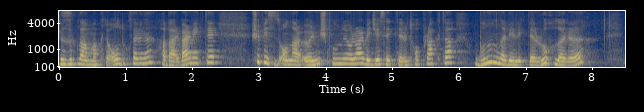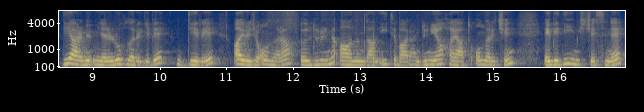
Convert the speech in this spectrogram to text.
rızıklanmakta olduklarını haber vermekte. Şüphesiz onlar ölmüş bulunuyorlar ve cesetleri toprakta. Bununla birlikte ruhları diğer müminlerin ruhları gibi diri. Ayrıca onlara öldürülme anından itibaren dünya hayatı onlar için ebediymişçesine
